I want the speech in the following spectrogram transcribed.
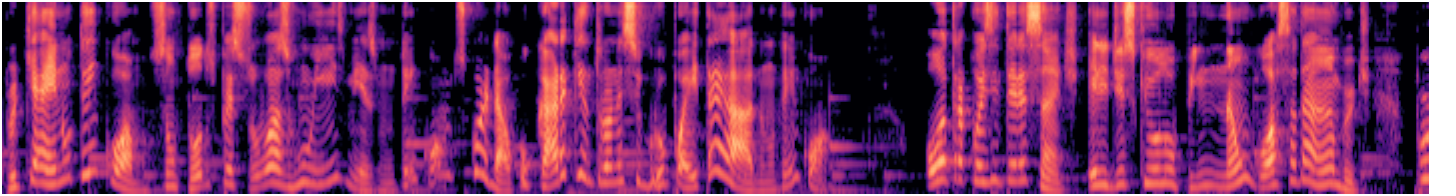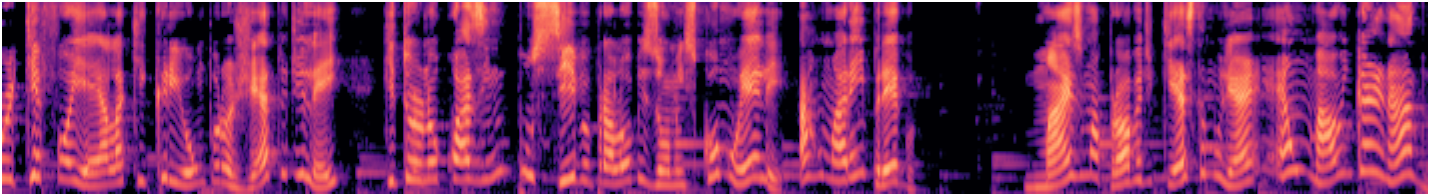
Porque aí não tem como. São todas pessoas ruins mesmo. Não tem como discordar. O cara que entrou nesse grupo aí tá errado. Não tem como. Outra coisa interessante, ele diz que o Lupin não gosta da Umbridge, porque foi ela que criou um projeto de lei que tornou quase impossível para lobisomens como ele arrumarem emprego. Mais uma prova de que esta mulher é um mal encarnado.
